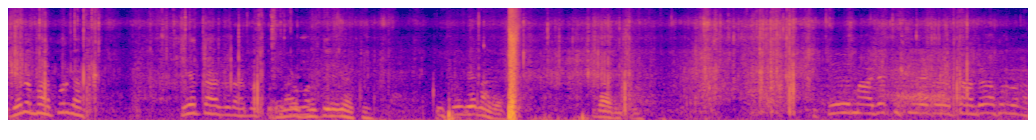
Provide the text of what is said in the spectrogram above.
घे ना भरपूर घ्या. येत अजून आहे भरपूर. ते माझ्या पिशवीत तांदूळ असेल बघा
